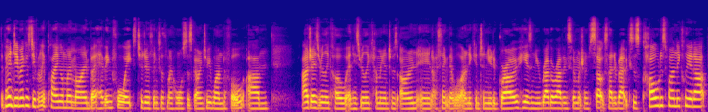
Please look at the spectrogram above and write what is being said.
The pandemic is definitely playing on my mind, but having four weeks to do things with my horse is going to be wonderful. Um, RJ's really cool and he's really coming into his own, and I think that will only continue to grow. He has a new rug arriving soon, which I'm so excited about because his cold has finally cleared up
